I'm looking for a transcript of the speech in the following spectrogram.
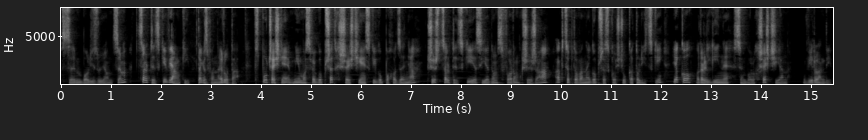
symbolizującym celtyckie wianki, tzw. Tak ruta. Współcześnie, mimo swego przedchrześcijańskiego pochodzenia, krzyż celtycki jest jedną z form krzyża akceptowanego przez Kościół katolicki jako religijny symbol chrześcijan w Irlandii.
